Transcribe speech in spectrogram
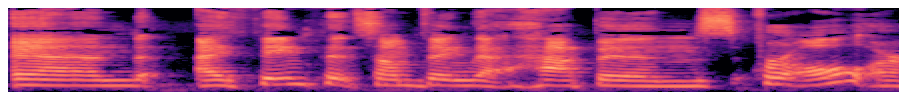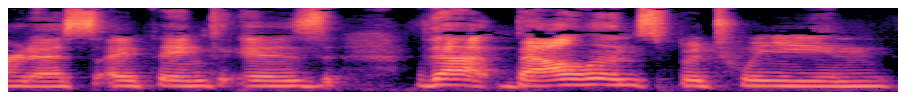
And I think that something that happens for all artists, I think, is that balance between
